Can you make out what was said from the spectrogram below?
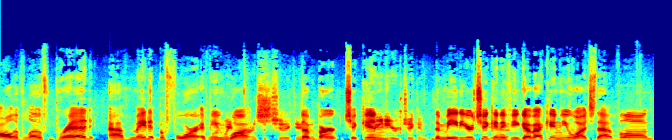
olive loaf bread. I've made it before. If When you watch burnt the chicken. the burnt chicken, Meteor chicken. the meteor chicken, Yeah. if you go back and you watch that vlog.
